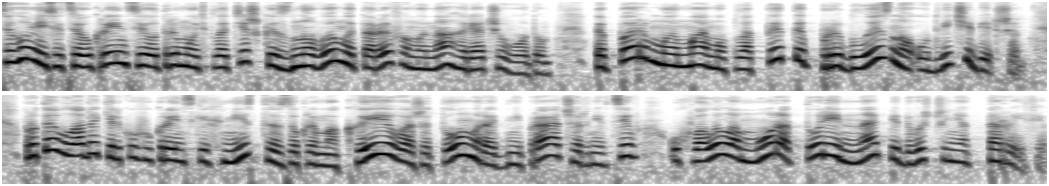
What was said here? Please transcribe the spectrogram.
Цього місяця українці отримують платіжки з новими тарифами на гарячу воду. Тепер ми маємо платити приблизно удвічі більше. Проте влада кількох українських міст, зокрема Києва, Житомира, Дніпра, Чернівців, ухвалила мораторій на підвищення тарифів.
